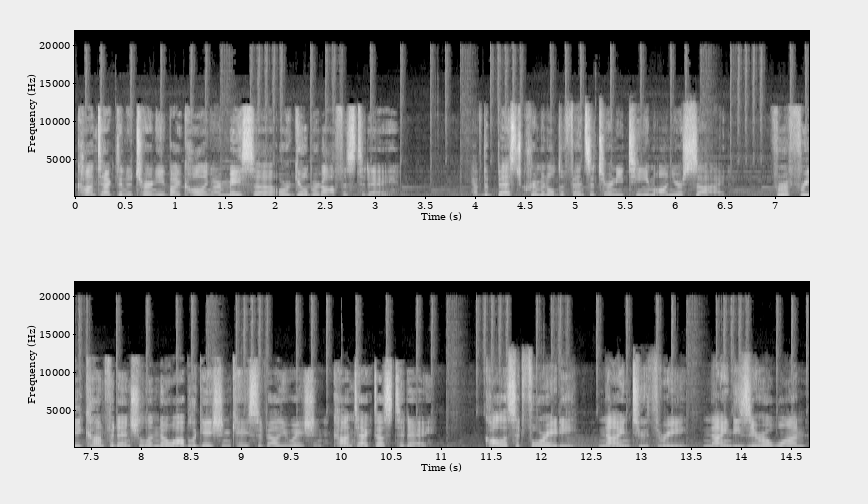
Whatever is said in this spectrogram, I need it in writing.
Contact an attorney by calling our Mesa or Gilbert office today. Have the best criminal defense attorney team on your side. For a free, confidential, and no obligation case evaluation, contact us today. Call us at 480 923 9001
